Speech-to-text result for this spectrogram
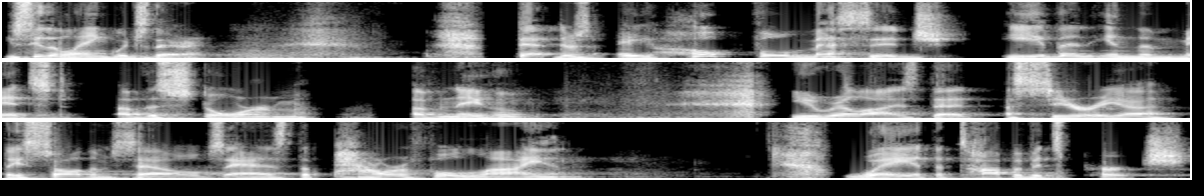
You see the language there. That there's a hopeful message even in the midst of the storm of Nahum you realize that Assyria, they saw themselves as the powerful lion, way at the top of its perch,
